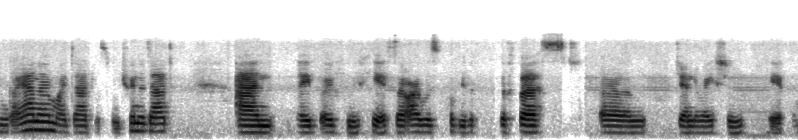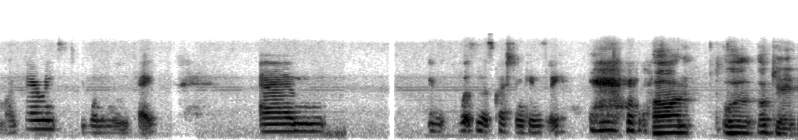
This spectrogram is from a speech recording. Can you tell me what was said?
in Guyana, my dad was from Trinidad, and they both moved here. So I was probably the, the first um, generation here from my parents to be born in the UK. Um, what's the next question, Kingsley? um, well, okay,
